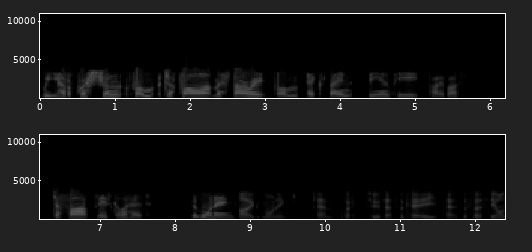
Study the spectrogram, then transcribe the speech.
We have a question from Jaafar Mestari from Exane BNP Paribas. Jaafar, please go ahead. Good morning. Hi, good morning. Um, I've got two, if that's okay. Uh, so, firstly, on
